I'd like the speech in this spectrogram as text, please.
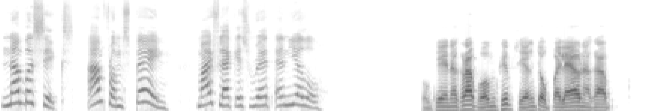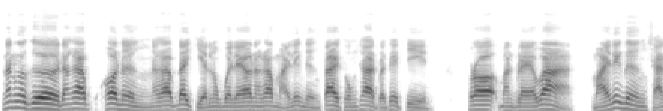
Number six. I'm from Spain. My flag is red and yellow. โอเคนะครับ ผมคลิปเสียงจบไปแล้วนะครับ นั่นก็คือนะครับข้อหนึ่งนะครับ ได้เขียนลงไปแล้วนะครับ หมายเลขหนึ่งใต้ธงชาติประเทศจีน เพราะมันแปลว่า หมายเลขหนึ่งฉัน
